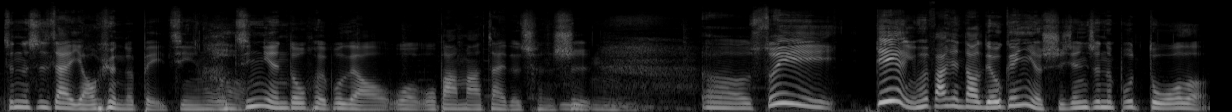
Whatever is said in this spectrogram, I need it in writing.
真的是在遥远的北京，我哦今年都回不了我我爸妈在的城市。嗯呃，所以第一个你会发现到留给你的时间真的不多了。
